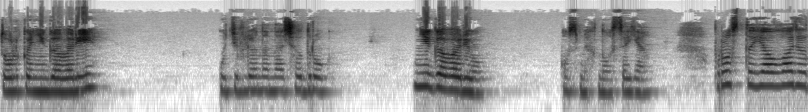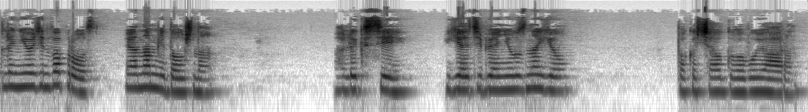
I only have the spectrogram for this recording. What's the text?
Только не говори. Удивленно начал друг. Не говорю, усмехнулся я. Просто я уладил для нее один вопрос, и она мне должна. «Алексей, я тебя не узнаю», — покачал головой Аарон.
